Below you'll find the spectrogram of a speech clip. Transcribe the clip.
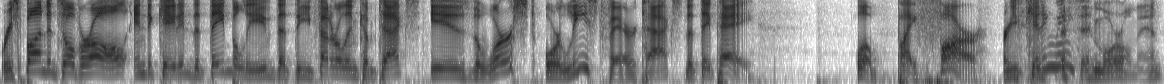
Respondents overall indicated that they believe that the federal income tax is the worst or least fair tax that they pay. Well, by far. Are you kidding me? That's immoral, man.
